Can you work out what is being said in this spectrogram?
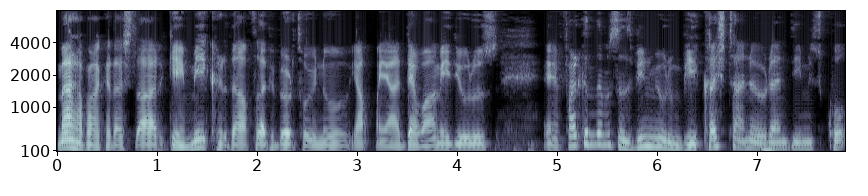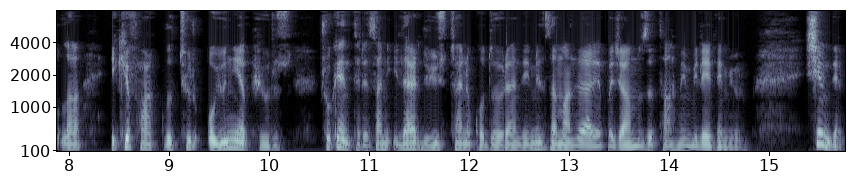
Merhaba arkadaşlar, Game Maker'da Flappy Bird oyunu yapmaya devam ediyoruz. E, farkında mısınız bilmiyorum birkaç tane öğrendiğimiz kodla iki farklı tür oyun yapıyoruz. Çok enteresan, ileride 100 tane kodu öğrendiğimiz zaman neler yapacağımızı tahmin bile edemiyorum. Şimdi,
